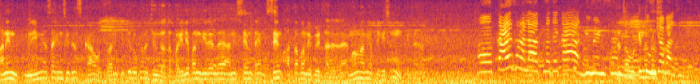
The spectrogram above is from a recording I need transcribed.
आणि नेहमी असा इन्सिडेंट का होतो आणि किती लोकांना जीव जातो? पहिले पण गेलेलं आहे आणि सेम टाईम सेम आता पण रिपीट झालेलं आहे. म्हणून आम्ही ॲप्लिकेशन मूव्ह केलं आहे काय झालं आतमध्ये? काय आर्ग्युमेंट झाले तुमच्या बाजूने?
